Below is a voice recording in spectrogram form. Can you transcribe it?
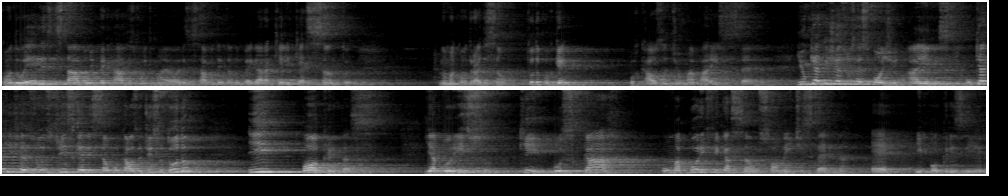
Quando eles estavam em pecados muito maiores, estavam tentando pegar aquele que é santo numa contradição. Tudo por quê? Por causa de uma aparência externa. E o que é que Jesus responde a eles? O que é que Jesus diz que eles são por causa disso tudo? Hipócritas. E é por isso que buscar uma purificação somente externa é hipocrisia,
